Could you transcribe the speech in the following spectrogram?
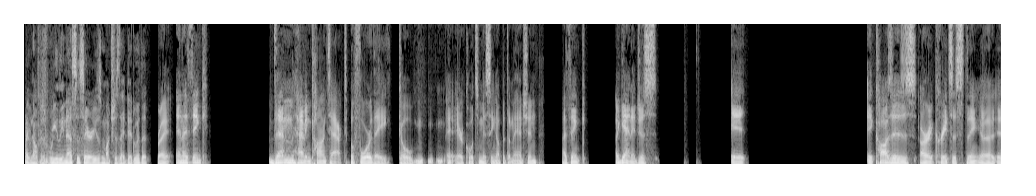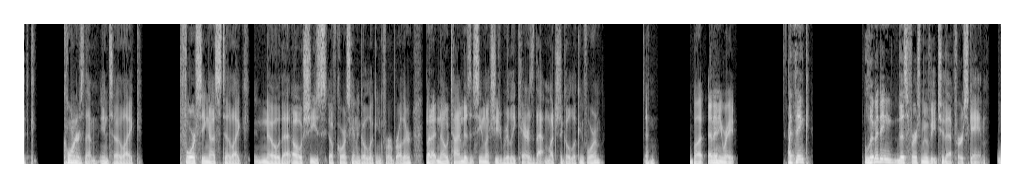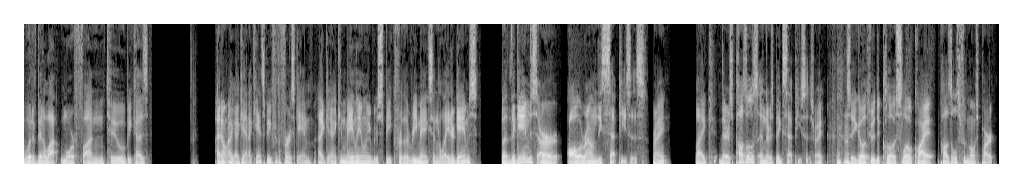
don't even know if it's really necessary as much as they did with it. Right. And I think them having contact before they go air quotes missing up at the mansion, I think again it just it it causes or it creates this thing uh, it corners them into like forcing us to like know that oh she's of course going to go looking for her brother. But at no time does it seem like she really cares that much to go looking for him. And but at any rate i think limiting this first movie to that first game would have been a lot more fun too because I don't I, again I can't speak for the first game. I, and I can mainly only speak for the remakes and the later games. But the games are all around these set pieces right like there's puzzles and there's big set pieces right Mm-hmm. so you go through the clo- slow quiet puzzles for the most part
